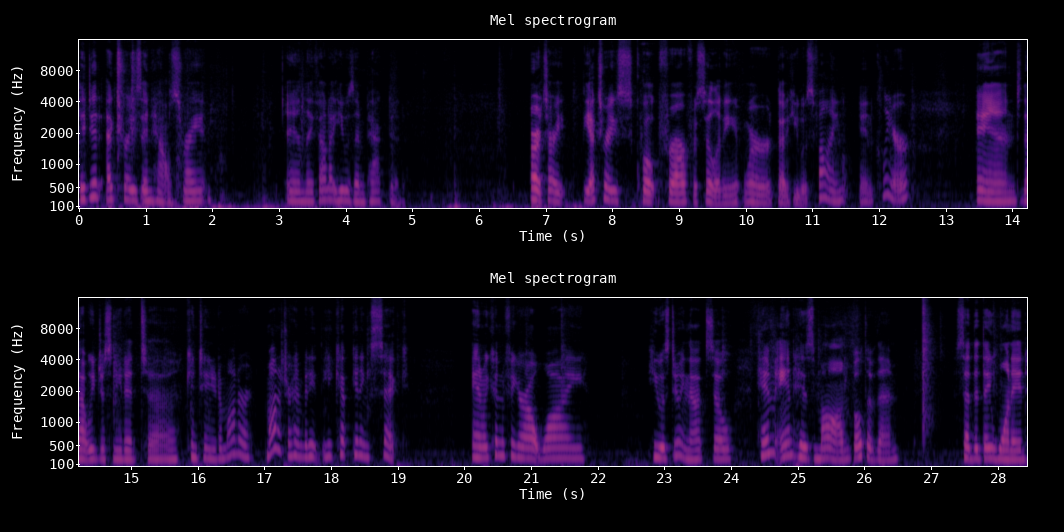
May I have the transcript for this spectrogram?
they did x-rays in-house, right? And they found out he was impacted. Or sorry, the x-rays quote for our facility were that he was fine and clear and that we just needed to continue to monitor monitor him, but he, he kept getting sick and we couldn't figure out why he was doing that. So him and his mom, both of them, said that they wanted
